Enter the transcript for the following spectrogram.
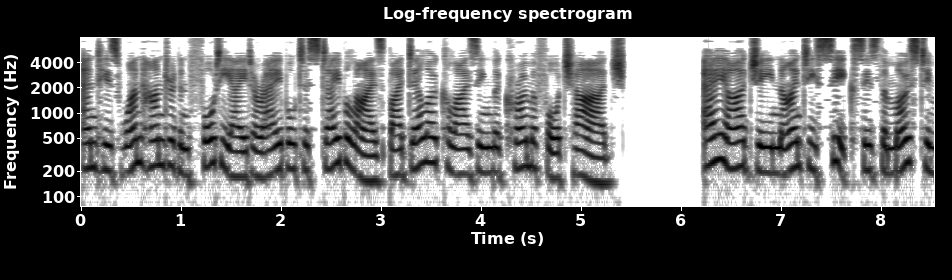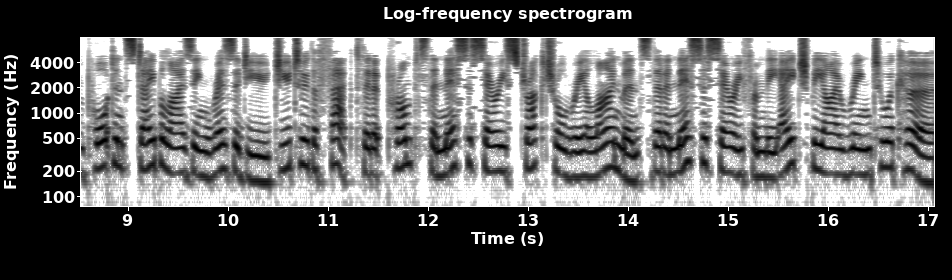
and His 148 are able to stabilize by delocalizing the chromophore charge. ARG96 is the most important stabilizing residue due to the fact that it prompts the necessary structural realignments that are necessary from the HBI ring to occur.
